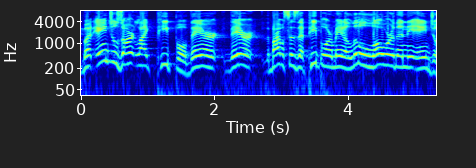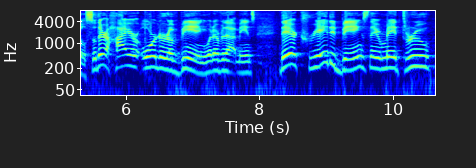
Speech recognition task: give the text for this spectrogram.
but angels aren't like people. They are, they are, the Bible says that people are made a little lower than the angels. So they're a higher order of being, whatever that means. They are created beings. They were made through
